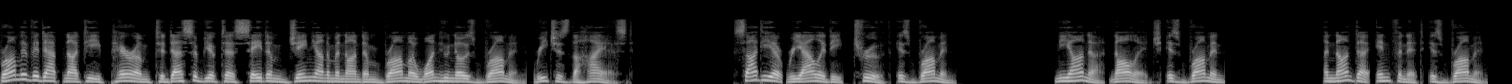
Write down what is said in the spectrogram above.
Brahmavidapnati param tadesabhyukta satam jnanamanantam Brahma one who knows Brahman, reaches the highest. Satya reality, truth is Brahman. Jnana knowledge is Brahman. Ananta infinite is Brahman.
